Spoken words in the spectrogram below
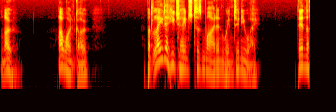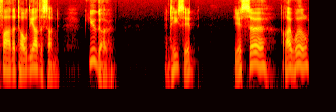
No, I won't go. But later he changed his mind and went anyway. Then the father told the other son, You go. And he said, Yes, sir, I will.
